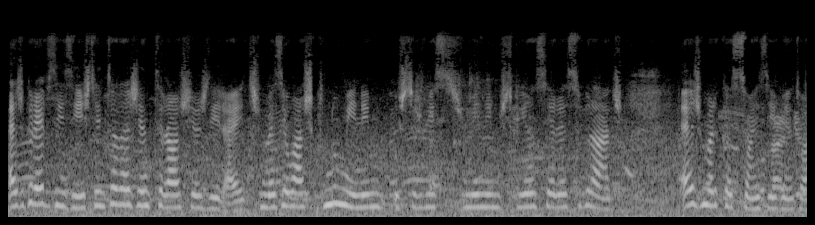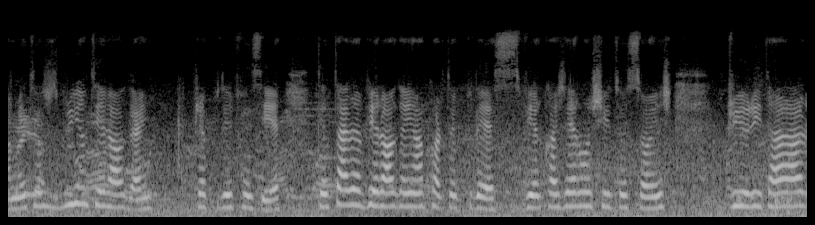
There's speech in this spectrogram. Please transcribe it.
As greves existem, toda a gente terá os seus direitos, mas eu acho que no mínimo os serviços mínimos deviam ser assegurados. As marcações, eventualmente, eles deveriam ter alguém para poder fazer, tentar haver alguém à porta que pudesse ver quais eram as situações, prioritar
